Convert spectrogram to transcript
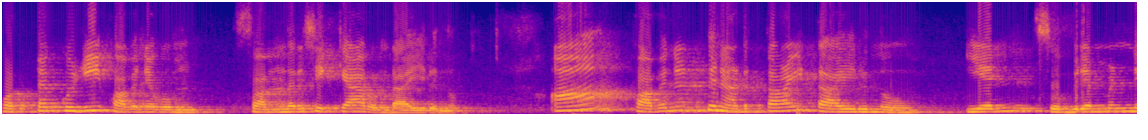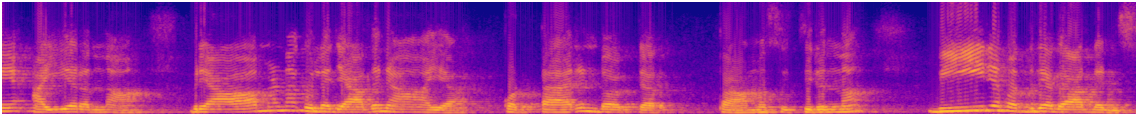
പൊട്ടക്കുഴി ഭവനവും സന്ദർശിക്കാറുണ്ടായിരുന്നു. ആ ഭവനത്തിനടുത്തായിട്ടായിരുന്നു എൻ സുബ്രഹ്മണ്യ അയ്യർ എന്ന ബ്രാഹ്മണ കുലജാതനായ കൊട്ടാരൻ ഡോക്ടർ താമസിച്ചിരുന്ന വീരഭദ്ര ഗാർഡൻസ്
